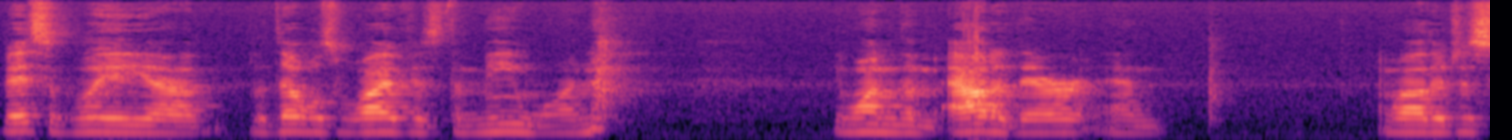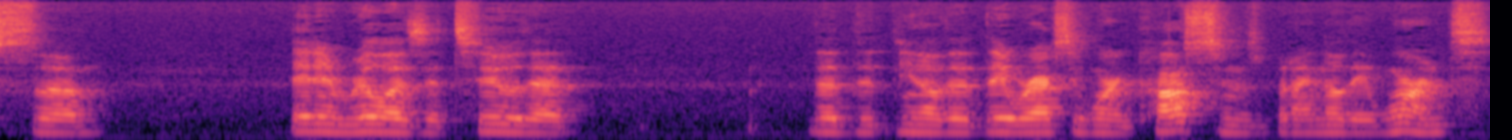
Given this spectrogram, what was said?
basically, uh, the devil's wife is the mean one. he wanted them out of there, and well, they're just uh, they didn't realize it too that that, that you know that they were actually wearing costumes, but I know they weren't.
